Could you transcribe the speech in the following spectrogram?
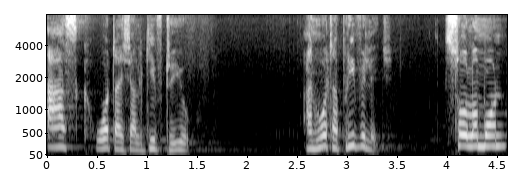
Ask what I shall give to you. And what a privilege. Solomon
